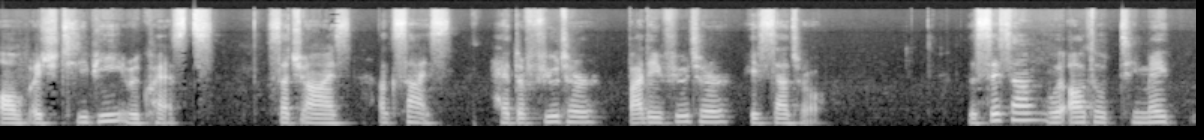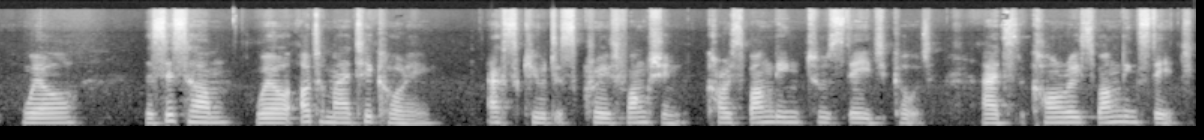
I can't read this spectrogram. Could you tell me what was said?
of HTTP requests, such as access, header filter, body filter, etc. The system will automate will the system will automatically execute a script function corresponding to stage code at the corresponding stage.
